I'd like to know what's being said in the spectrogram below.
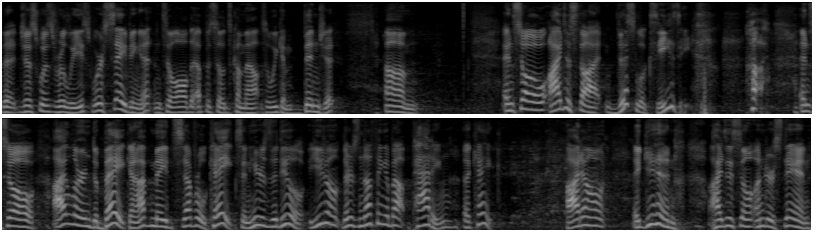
that just was released. We're saving it until all the episodes come out so we can binge it. Um, and so I just thought, this looks easy. and so I learned to bake, and I've made several cakes. And here's the deal you don't, there's nothing about patting a cake. I don't, again, I just don't understand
